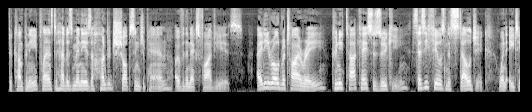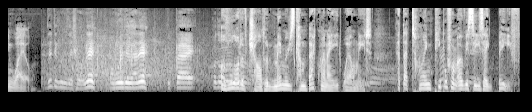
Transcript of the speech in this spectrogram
The company plans to have as many as 100 shops in Japan over the next five years. 80 year old retiree Kunitake Suzuki says he feels nostalgic when eating whale. A lot of childhood memories come back when I eat whale meat. At that time, people from overseas ate beef,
